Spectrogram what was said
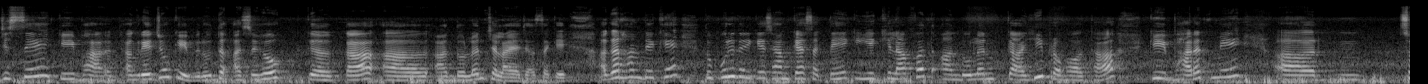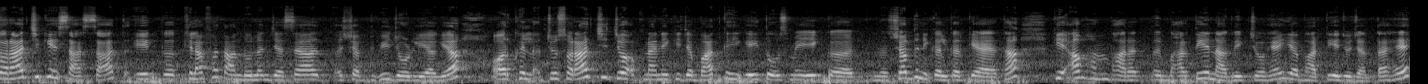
जिससे कि अंग्रेज़ों के विरुद्ध असहयोग का आंदोलन चलाया जा सके। अगर हम देखें तो पूरी तरीके से हम कह सकते हैं कि ये खिलाफत आंदोलन का ही प्रभाव था कि भारत में स्वराज्य के साथ साथ एक खिलाफत आंदोलन जैसा शब्द भी जोड़ लिया गया और जो स्वराज्य जो अपनाने की जब बात कही गई तो उसमें एक शब्द निकल कर के आया था कि अब हम भारत, भारतीय नागरिक जो है या भारतीय जो जनता है,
